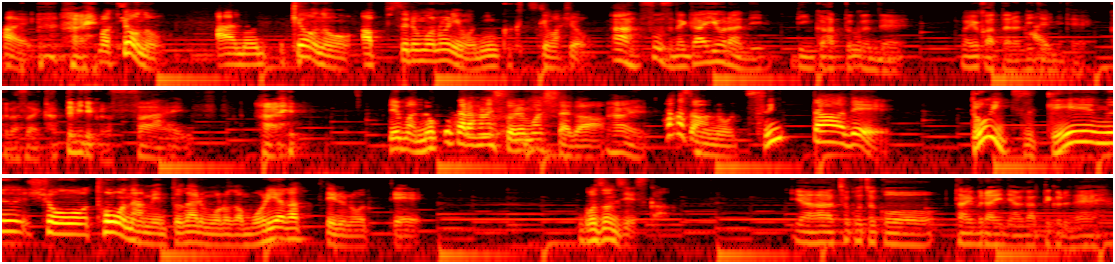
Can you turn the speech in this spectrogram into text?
はい。はい。まあ今日の、あの、今日のアップするものにもリンクくっつけましょう。あ、そうですね。概要欄にリンク貼っとくんで、まあ、よかったら見てみてください。買ってみてください。はい。で、まあ、ノックから話それましたが、はい。タカさん、あの、ツイッターで、ドイツゲームショートーナメントなるものが盛り上がってるのって、ご存知ですか？いやー、ちょこちょこタイムラインに上がってくるね。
